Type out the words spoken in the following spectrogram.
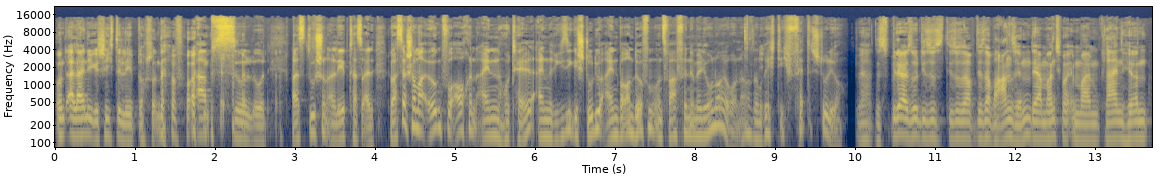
und allein die Geschichte lebt doch schon davon. Absolut. Was du schon erlebt hast. Also, du hast ja schon mal irgendwo auch in ein Hotel ein riesiges Studio einbauen dürfen und zwar für eine Million Euro, ne? So ein richtig fettes Studio. Ja, das ist wieder so dieses, dieser, dieser Wahnsinn, der manchmal in meinem kleinen Hirn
